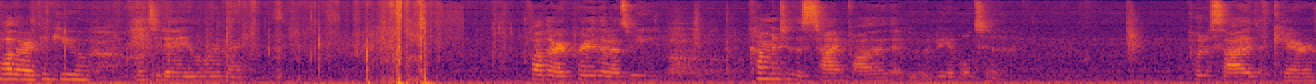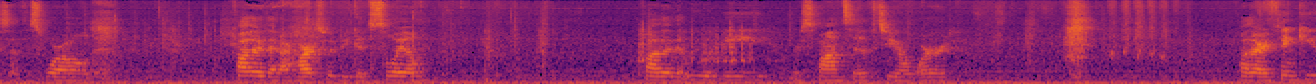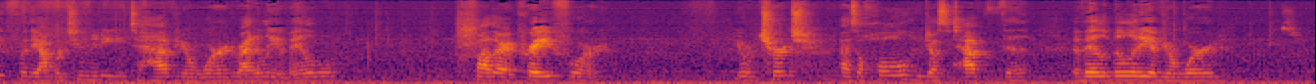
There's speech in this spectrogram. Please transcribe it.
Father, I thank you for today, Lord. I, Father, I pray that as we come into this time, Father, that we would be able to put aside the cares of this world. Father, that our hearts would be good soil. Father, that we would be responsive to your word. Father, I thank you for the opportunity to have your word readily available. Father, I pray for your church as a whole who doesn't have the availability of your word,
